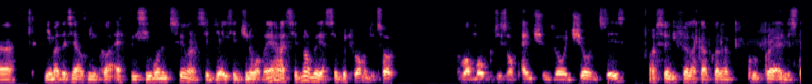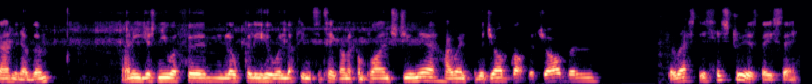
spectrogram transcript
uh, your mother tells me you've got FPC one and two. And I said, yeah. He said, do you know what they are? I said, not really. I said, but if you want me to talk about mortgages or pensions or insurances, I certainly feel like I've got a great understanding of them. And he just knew a firm locally who were looking to take on a compliance junior. I went for the job, got the job, and the rest is history, as they say.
